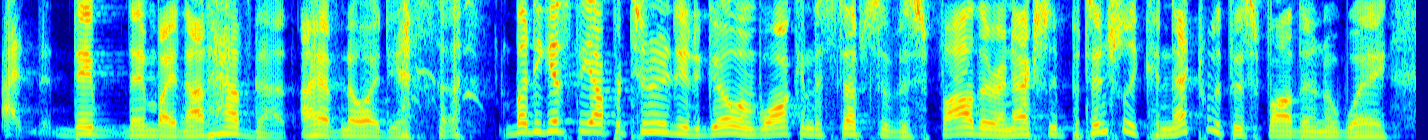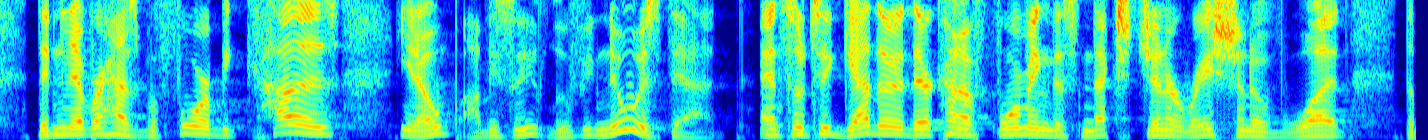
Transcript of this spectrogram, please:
I, they, they might not have that. I have no idea. but he gets the opportunity to go and walk in the steps of his father and actually potentially connect with his father in a way that he never has before because, you know, obviously Luffy knew his dad. And so together they're kind of forming this next generation of what the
